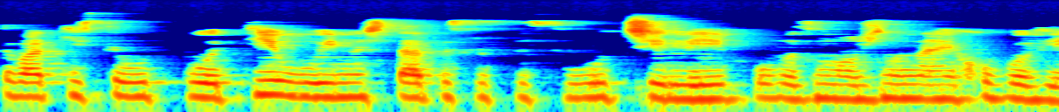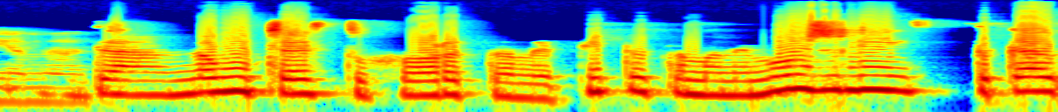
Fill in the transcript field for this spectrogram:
това ти се отплатило и нещата са се случили по възможно най-хубавия начин. Да, много често хората ме питат, ама не може ли така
